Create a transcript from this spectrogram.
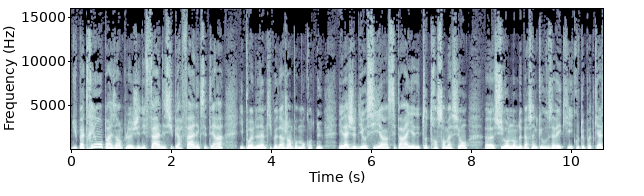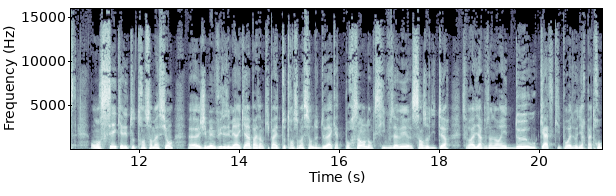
du Patreon, par exemple. J'ai des fans, des super fans, etc. Ils pourraient me donner un petit peu d'argent pour mon contenu. Et là, je le dis aussi, hein, c'est pareil, il y a des taux de transformation. Euh, suivant le nombre de personnes que vous avez qui écoutent le podcast, on sait qu'il y a des taux de transformation. Euh, j'ai même vu des Américains, par exemple, qui parlaient de taux de transformation de 2 à 4%. Donc si vous avez 100 auditeurs, ça voudrait dire que vous en aurez 2 ou 4 qui pourraient devenir patrons.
